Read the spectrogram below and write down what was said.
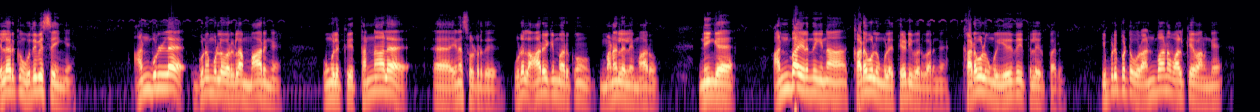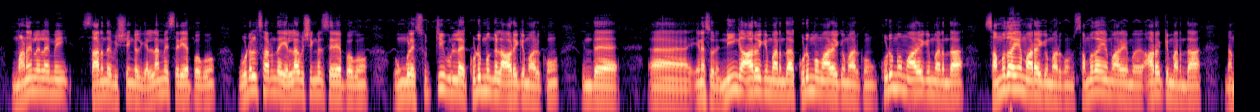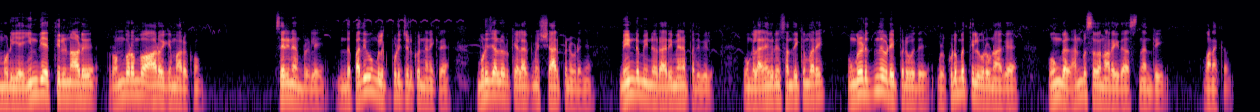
எல்லாருக்கும் உதவி செய்யுங்க. அன்புள்ள குணமுள்ளவர்களாக மாறுங்க. உங்களுக்கு தன்னால் என்ன சொல்கிறது உடல் ஆரோக்கியமாக இருக்கும் மனநிலை மாறும். நீங்கள் அன்பாக இருந்தீங்கன்னா கடவுள் உங்களை தேடி வருவாருங்க. கடவுள் உங்கள் இருதயத்தில் இருப்பார். இப்படிப்பட்ட ஒரு அன்பான வாழ்க்கையை வாங்க மனநிலைமை சார்ந்த விஷயங்கள் எல்லாமே சரியாக போகும். உடல் சார்ந்த எல்லா விஷயங்களும் சரியாக போகும். உங்களை சுற்றி உள்ள குடும்பங்கள் ஆரோக்கியமாக இருக்கும். இந்த என்ன சொல்ற நீங்கள் ஆரோக்கியமாக இருந்தால் குடும்பம் ஆரோக்கியமாக இருக்கும். குடும்பம் ஆரோக்கியமாக இருந்தால் சமுதாயம் ஆரோக்கியமாக இருக்கும். சமுதாயம் ஆரோக்கியமாக இருந்தால் நம்முடைய இந்திய திருநாடு ரொம்ப ரொம்ப ஆரோக்கியமாக இருக்கும். சரி நண்பர்களே இந்த பதிவு உங்களுக்கு பிடிச்சிருக்குன்னு நினைக்கிறேன். முடிஞ்ச அளவுக்கு எல்லாருக்குமே ஷேர் பண்ணி விடுங்க மீண்டும் இன்னொரு அருமையான பதிவில் உங்கள் அனைவரையும் சந்திக்கும் வரை உங்களிடத்திலிருந்து விடைபெறுவது உங்கள் குடும்பத்தில் ஒருவனாக உங்கள் அன்பு சகன் அரைதாஸ் நன்றி. வணக்கம்.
